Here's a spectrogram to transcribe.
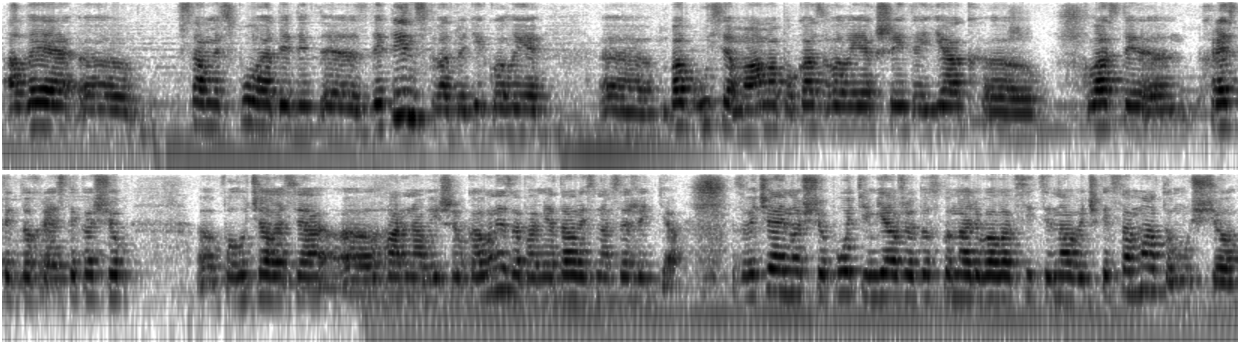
Але е, саме спогади е, з дитинства, тоді, коли бабуся, мама показували, як шити, як класти хрестик до хрестика, щоб получалася е, гарна вишивка. Вони запам'ятались на все життя. Звичайно, що потім я вже вдосконалювала всі ці навички сама, тому що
